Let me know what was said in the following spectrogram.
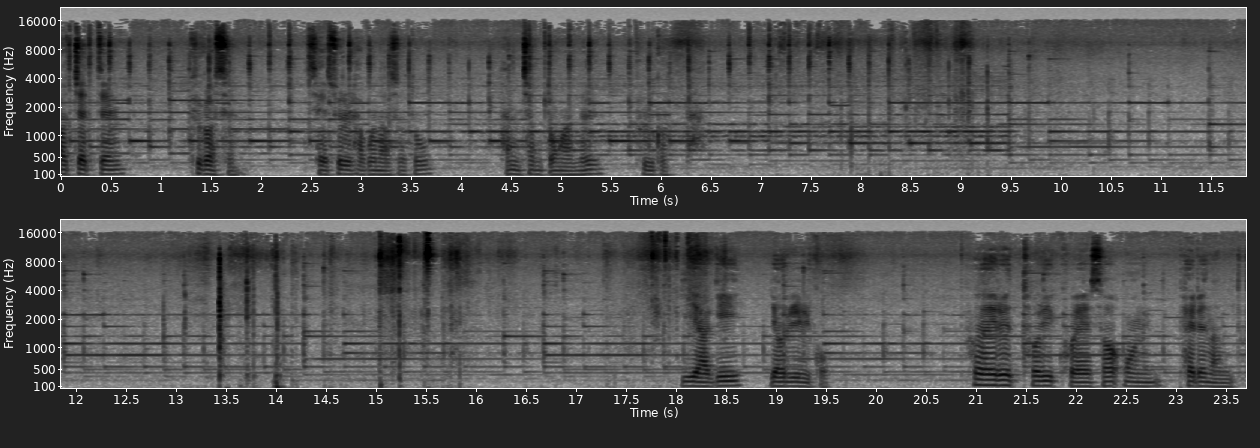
어쨌든 그것은 세수를 하고 나서도 한참 동안을 붉었다. 이야기 17 푸에르토리코에서 온 페르난도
